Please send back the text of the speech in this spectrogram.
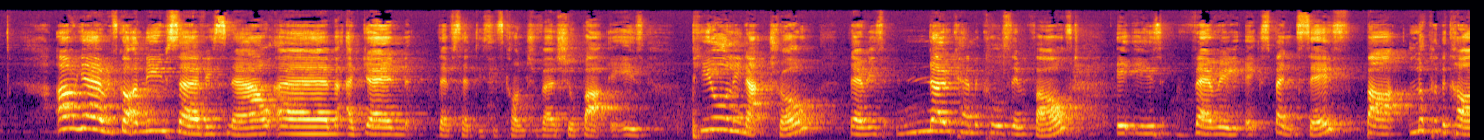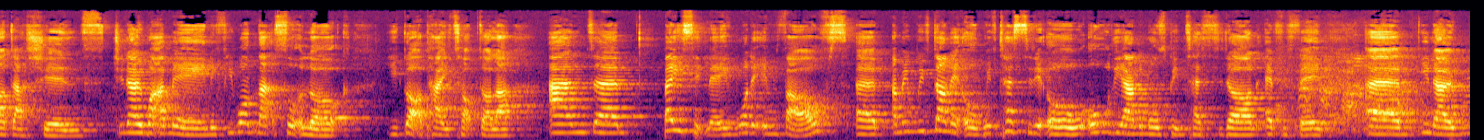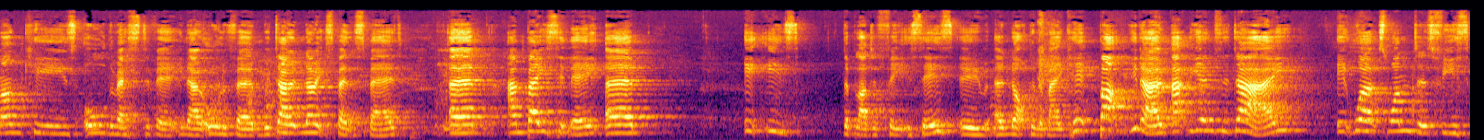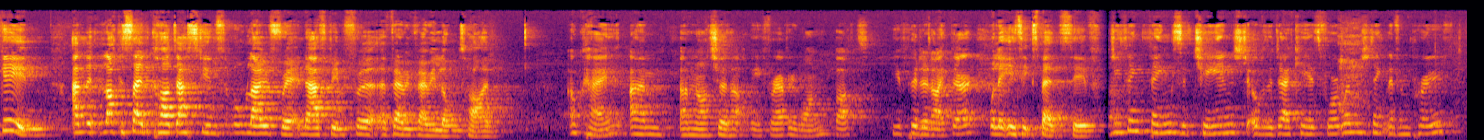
Oh yeah, we've got a new service now. Um, again, they've said this is controversial, but it is purely natural. There is no chemicals involved. It is very expensive, but look at the Kardashians. Do you know what I mean? If you want that sort of look, you've got to pay top dollar. And um, basically what it involves. Um, I mean, we've done it all. We've tested it all. All the animals been tested on, everything. Um, you know, monkeys, all the rest of it. You know, all of them. We don't no expense spared. Um, and basically, um, it is the blood of fetuses who are not going to make it. But you know, at the end of the day. It works wonders for your skin, and like I say, the Kardashians are all over it and have been for a very, very long time. Okay, um, I'm not sure that'll be for everyone, but you've put it out there. Well, it is expensive. Do you think things have changed over the decades for women? Do you think they've improved?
